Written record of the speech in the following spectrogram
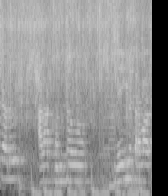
పచ్చిమిరపకాయలు అలా కొంచెం వేగిన తర్వాత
